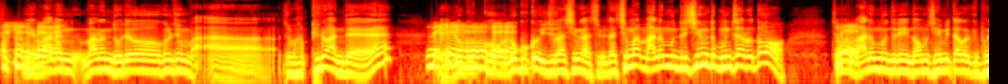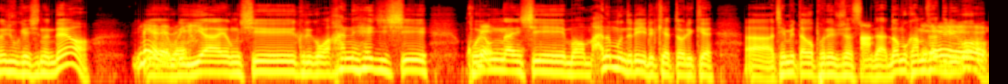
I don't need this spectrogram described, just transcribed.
예, 네. 많은 많은 노력을 좀 아, 좀 필요한데 네. 예, 로쿠꺼 로쿠꺼 위주로 하신 것 같습니다. 정말 많은 분들이 지금도 문자로도 정말 네. 많은 분들이 너무 재밌다고 이렇게 보내주고 계시는데요. 네, 예, 네, 우리 네. 이하영 씨 그리고 한혜지 씨, 고영란 씨뭐 많은 분들이 이렇게 또 이렇게 아, 재밌다고 보내주셨습니다. 너무 감사드리고. 예.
